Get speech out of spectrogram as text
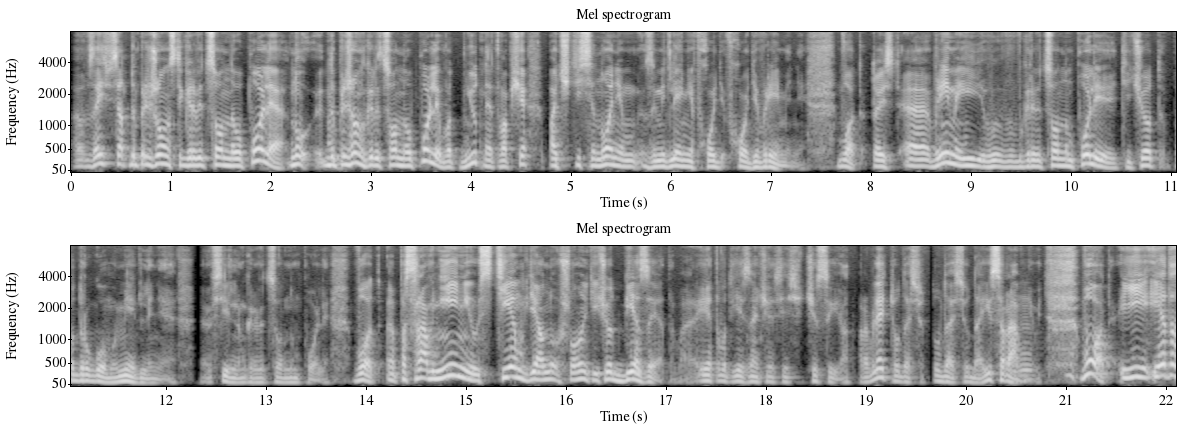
В зависимости от напряженности гравитационного поля, ну, напряженность гравитационного поля, вот Ньютон – это вообще почти синоним замедления в ходе, в ходе времени. Вот, то есть, время в, в гравитационном поле течет по-другому, медленнее в сильном гравитационном поле. Вот. Э, по сравнению с тем, где оно, что оно течет без этого. И это вот есть, значит, если часы отправлять туда-сюда и сравнивать. Mm-hmm. Вот. И, это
